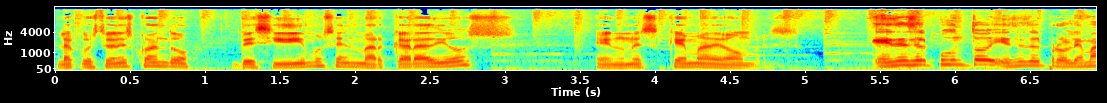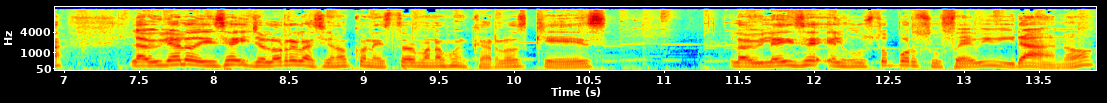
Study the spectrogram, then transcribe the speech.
La cuestión es cuando decidimos enmarcar a Dios en un esquema de hombres. Ese es el punto y ese es el problema. La Biblia lo dice y yo lo relaciono con esto, hermano Juan Carlos, que es, la Biblia dice, el justo por su fe vivirá, ¿no?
